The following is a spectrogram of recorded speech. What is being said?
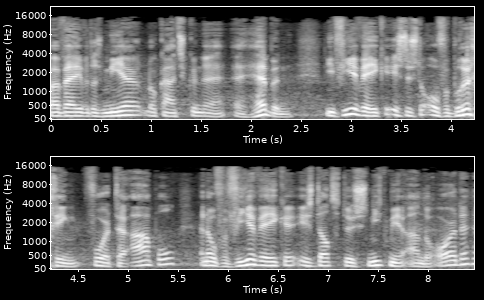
waarbij we dus meer locaties kunnen uh, hebben. Die vier weken is dus de overbrugging voor Ter Apel. En over vier weken is dat dus niet meer aan de orde.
